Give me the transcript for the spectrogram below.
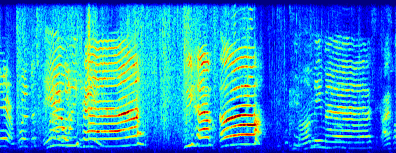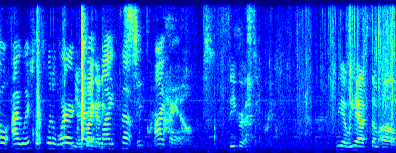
Yeah, what is this? And we have, we have a mommy mask. I hope, I wish this would have worked, Yeah, you but probably it gotta- lights up its eyeball. Secret. Yeah, we have some um,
